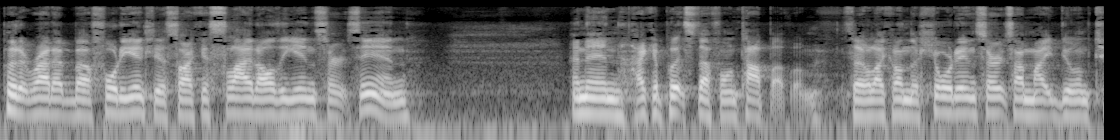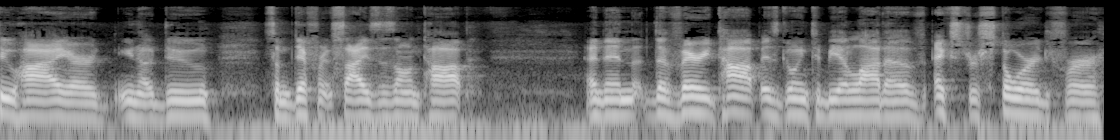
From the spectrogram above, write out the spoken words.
put it right up about 40 inches so I can slide all the inserts in. And then I can put stuff on top of them. So like on the short inserts, I might do them too high or, you know, do some different sizes on top and then the very top is going to be a lot of extra storage for,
